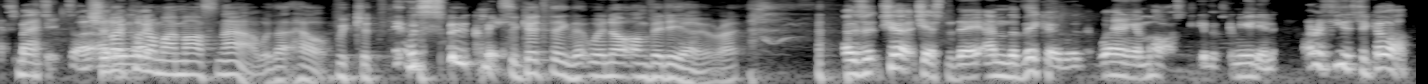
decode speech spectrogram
asthmatic. So should I, don't put like- on my mask now? Would that help? We could. It would spook me. It's a good thing that we're not on video, right? I was at church yesterday and the vicar was wearing a mask to give us communion. I refused to go up.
